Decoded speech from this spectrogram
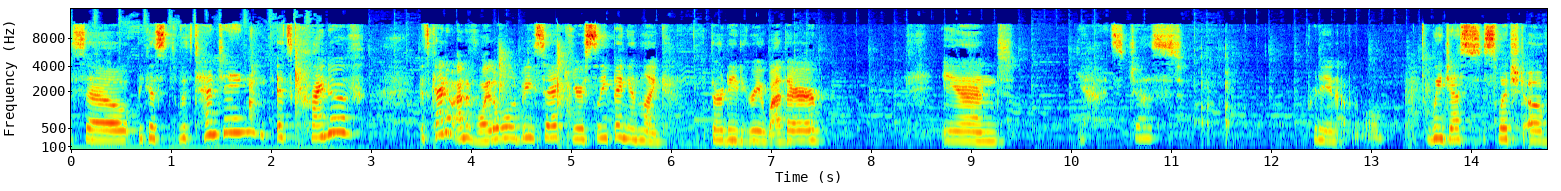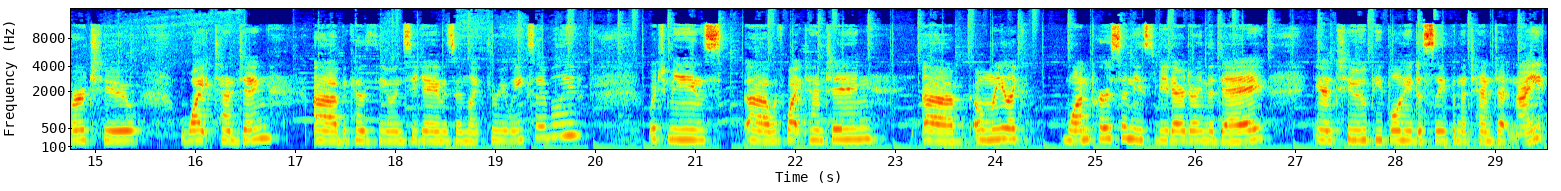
So because with tenting, it's kind of, it's kind of unavoidable to be sick. You're sleeping in like 30 degree weather and yeah, it's just pretty inevitable. We just switched over to white tenting uh, because the UNC game is in like three weeks, I believe, which means uh, with white tenting, uh, only like one person needs to be there during the day and two people need to sleep in the tent at night.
